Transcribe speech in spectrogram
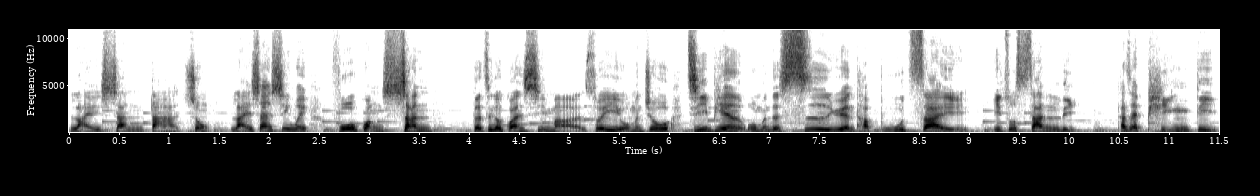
来山大众。来山是因为佛光山的这个关系嘛，所以我们就，即便我们的寺院它不在一座山里，它在平地，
